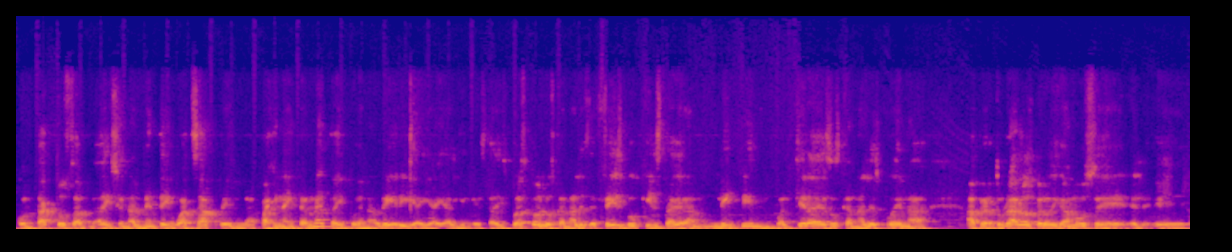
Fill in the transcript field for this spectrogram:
contactos adicionalmente en WhatsApp en la página de internet, ahí pueden abrir y ahí hay alguien que está dispuesto. Los canales de Facebook, Instagram, LinkedIn, cualquiera de esos canales pueden aperturarlos, pero digamos, eh, eh,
